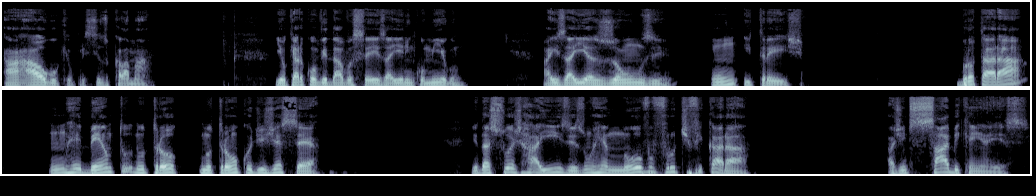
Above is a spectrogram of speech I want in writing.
há algo que eu preciso clamar. E eu quero convidar vocês a irem comigo a Isaías 11, 1 e 3. Brotará um rebento no, tro no tronco de Jessé, e das suas raízes um renovo frutificará. A gente sabe quem é esse.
